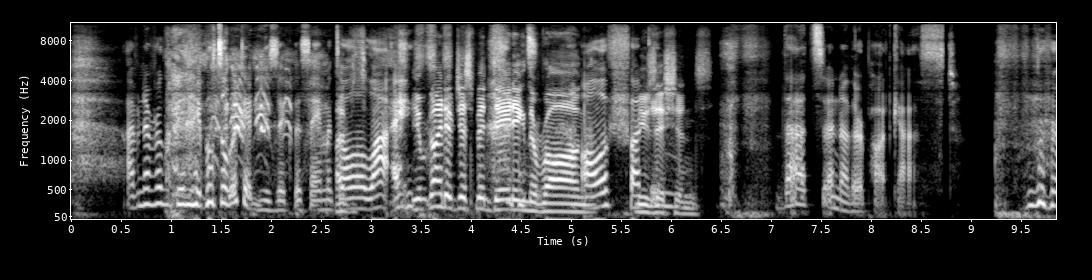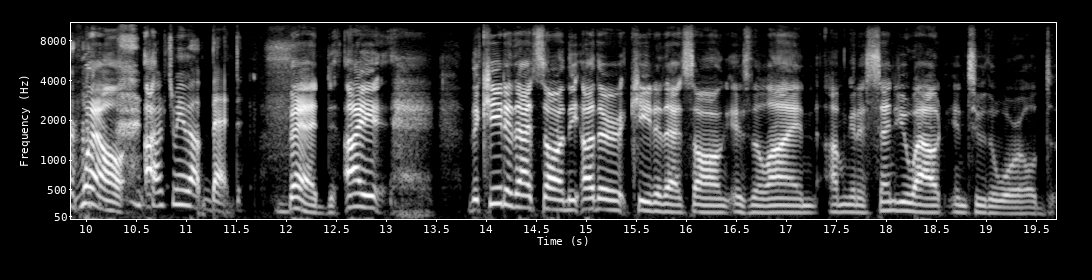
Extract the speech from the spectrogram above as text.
I've never been able to look at music the same. It's I've- all a lie. You might have just been dating the wrong all fucking musicians. That's another podcast. Well, I, Talk to me about bed. bed. I the key to that song, the other key to that song is the line, I'm gonna send you out into the world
